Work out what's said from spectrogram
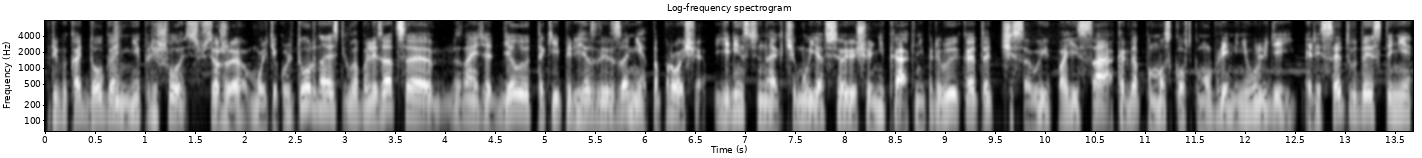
привыкать долго не пришлось. Все же мультикультурность, глобализация, знаете, делают такие переезды заметно проще. Единственное, к чему я все еще никак не привык, это часовые пояса. Когда по московскому времени у людей ресет в Destiny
